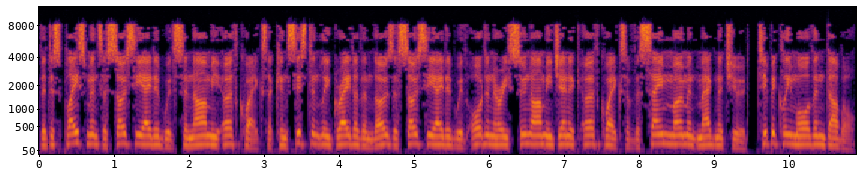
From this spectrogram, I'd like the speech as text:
The displacements associated with tsunami earthquakes are consistently greater than those associated with ordinary tsunami-genic earthquakes of the same moment magnitude, typically more than double.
